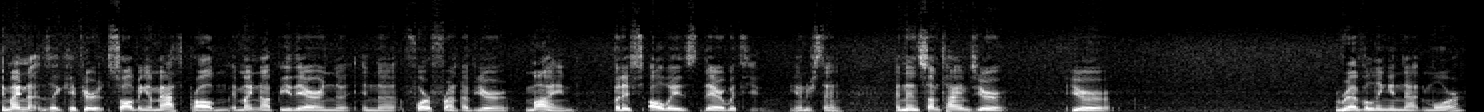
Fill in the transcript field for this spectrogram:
it might not like if you're solving a math problem, it might not be there in the in the forefront of your mind, but it's always there with you. You understand? And then sometimes you're you're reveling in that more.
